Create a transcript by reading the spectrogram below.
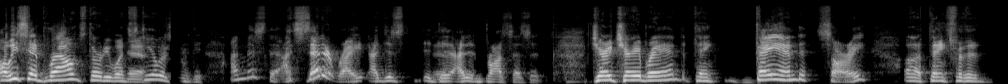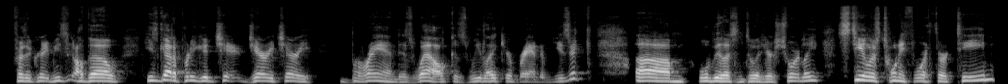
Oh, he said Browns 31, Yeah. Steelers 17. I missed that. I said it right. I just it, did- I didn't process it. Jerry Cherry Brand, thank band. Sorry, uh, thanks for the for the great music. Although he's got a pretty good Cher- Jerry Cherry brand as well because we like your brand of music. Um, we'll be listening to it here shortly. Steelers 24 13.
